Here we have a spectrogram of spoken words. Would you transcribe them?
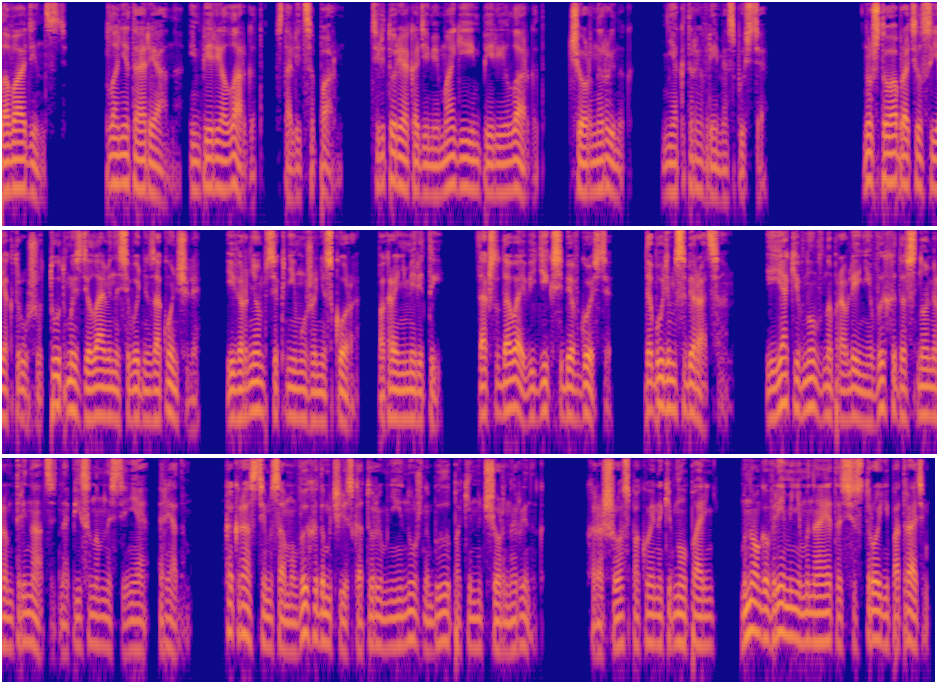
Глава 11. Планета Ариана. Империя Ларгот. Столица Парн. Территория Академии магии Империи Ларгот. Черный рынок. Некоторое время спустя. «Ну что?» — обратился я к Трушу. «Тут мы с делами на сегодня закончили, и вернемся к ним уже не скоро, по крайней мере ты. Так что давай, веди к себе в гости. Да будем собираться». И я кивнул в направлении выхода с номером 13, написанным на стене рядом. Как раз тем самым выходом, через который мне и нужно было покинуть черный рынок. «Хорошо», — спокойно кивнул парень. «Много времени мы на это с сестрой не потратим.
